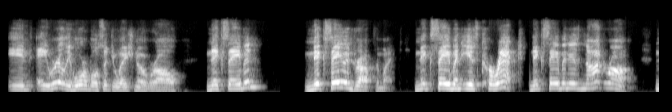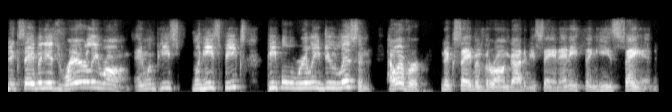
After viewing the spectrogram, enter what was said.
in a really horrible situation overall. Nick Saban, Nick Saban dropped the mic. Nick Saban is correct. Nick Saban is not wrong. Nick Saban is rarely wrong. And when he, when he speaks, people really do listen. However, Nick Saban's the wrong guy to be saying anything he's saying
